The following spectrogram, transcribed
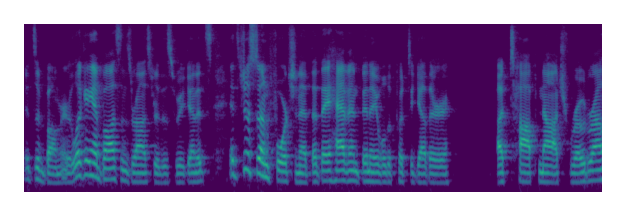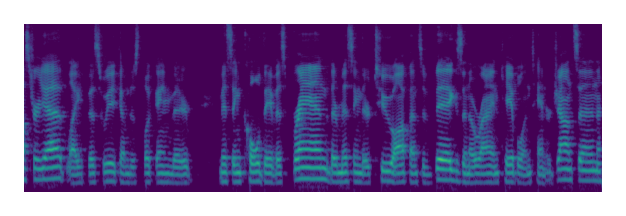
it's a bummer. Looking at Boston's roster this weekend, it's it's just unfortunate that they haven't been able to put together a top-notch road roster yet. Like this week, I'm just looking, they're missing Cole Davis Brand, they're missing their two offensive bigs and Orion Cable and Tanner Johnson.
